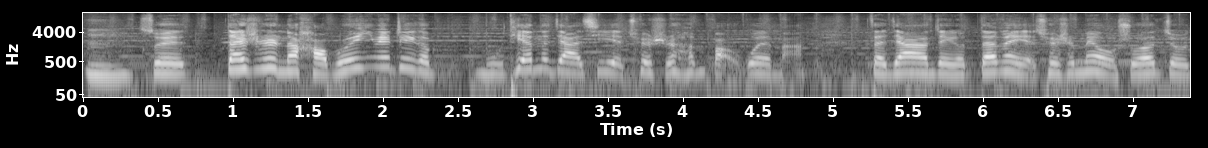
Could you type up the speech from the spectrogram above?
嗯所以，但是呢，好不容易因为这个五天的假期也确实很宝贵嘛，再加上这个单位也确实没有说就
